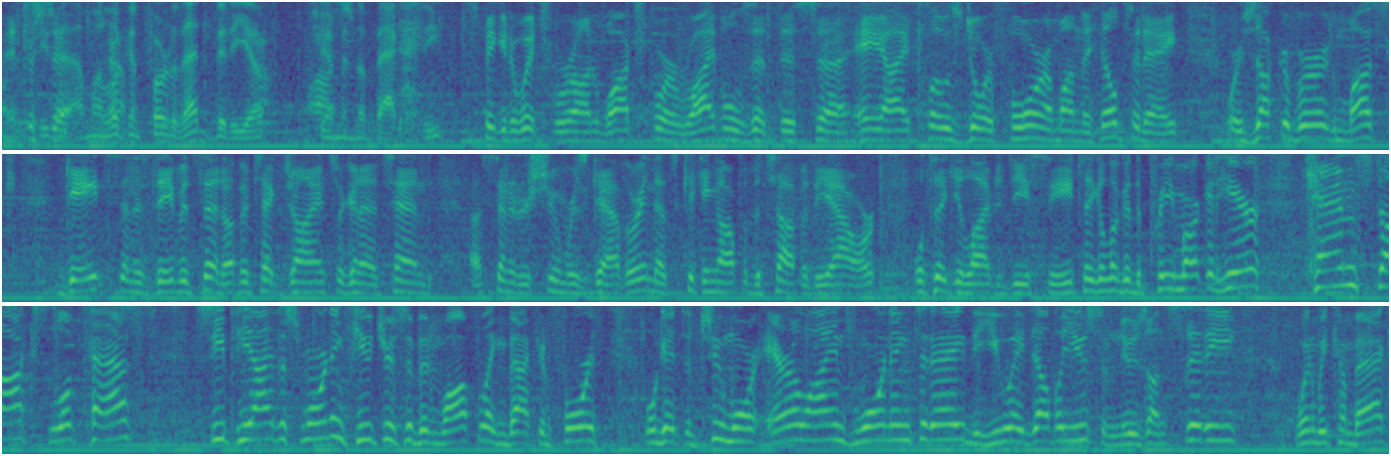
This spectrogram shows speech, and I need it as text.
Interesting. I'm looking forward to that video. Jim awesome. in the back seat. Speaking of which, we're on watch for arrivals at this uh, AI closed door forum on the Hill today, where Zuckerberg, Musk, Gates, and as David said, other tech giants are going to attend uh, Senator Schumer's gathering. That's kicking off at the top of the hour. We'll take you live to D.C. Take a look at the pre market here. Can stocks look past CPI this morning? Futures have been waffling back and forth. We'll get to two more airlines warning today the UAW, some news on Citi. When we come back,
